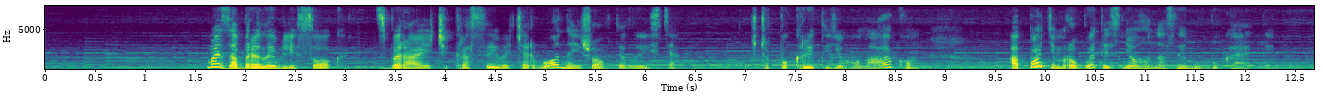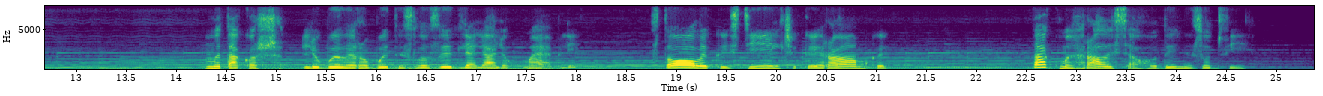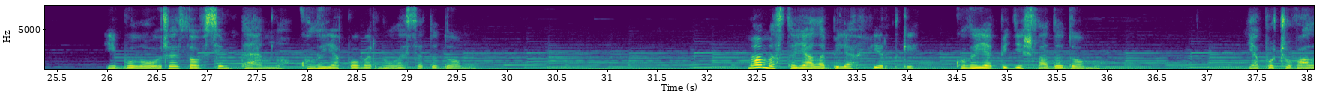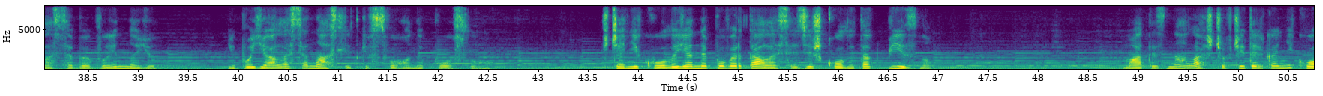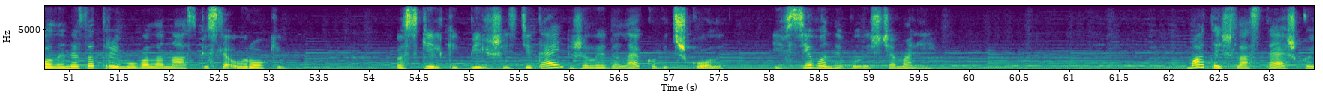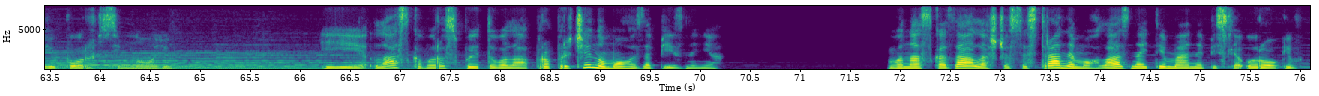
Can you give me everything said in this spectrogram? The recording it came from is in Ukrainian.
Ми забрели в лісок, збираючи красиве червоне і жовте листя, щоб покрити його лаком, а потім робити з нього на зиму букети. Ми також любили робити з лози для ляльок меблі столики, стільчики, рамки. Так ми гралися години зо дві. І було вже зовсім темно, коли я повернулася додому. Мама стояла біля хвіртки, коли я підійшла додому. Я почувала себе винною і боялася наслідків свого непослугу. Ще ніколи я не поверталася зі школи так пізно. Мати знала, що вчителька ніколи не затримувала нас після уроків, оскільки більшість дітей жили далеко від школи, і всі вони були ще малі. Мати йшла стежкою поруч зі мною і ласкаво розпитувала про причину мого запізнення. Вона сказала, що сестра не могла знайти мене після уроків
